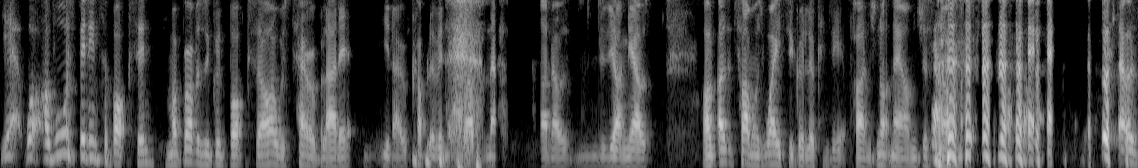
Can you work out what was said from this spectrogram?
Yeah, well, I've always been into boxing. My brother's a good boxer. I was terrible at it. You know, a couple of inter clubs now. And I was young. Yeah, I was I, at the time. I was way too good looking to get punched. Not now. I'm just. Oh, an that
